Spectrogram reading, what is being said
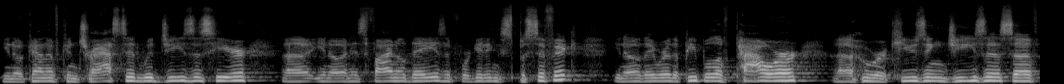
you know, kind of contrasted with Jesus here, uh, you know, in his final days, if we're getting specific, you know, they were the people of power uh, who were accusing Jesus of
